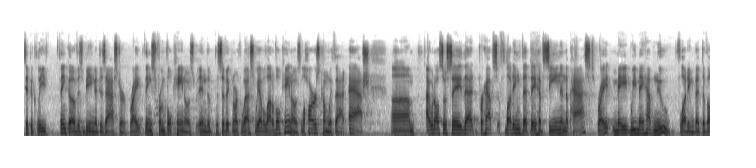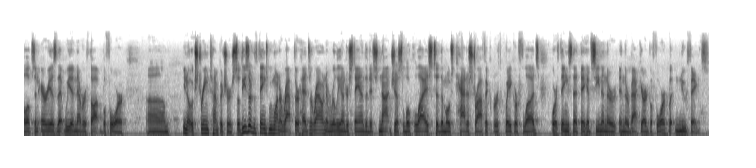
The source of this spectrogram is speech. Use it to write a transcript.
typically think of as being a disaster, right? Things from volcanoes. In the Pacific Northwest, we have a lot of volcanoes. Lahars come with that, ash. Um, I would also say that perhaps flooding that they have seen in the past, right? May, we may have new flooding that develops in areas that we had never thought before um, you know, extreme temperatures. So these are the things we want to wrap their heads around and really understand that it's not just localized to the most catastrophic earthquake or floods or things that they have seen in their in their backyard before, but new things.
